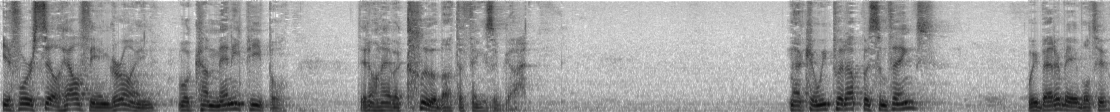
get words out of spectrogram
if we're still healthy and growing, will come many people that don't have a clue about the things of God. Now, can we put up with some things? We better be able to.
